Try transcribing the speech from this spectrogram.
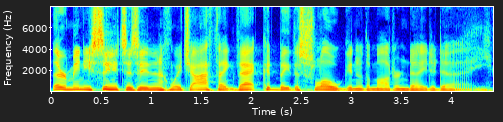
there are many senses in which I think that could be the slogan of the modern day today.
